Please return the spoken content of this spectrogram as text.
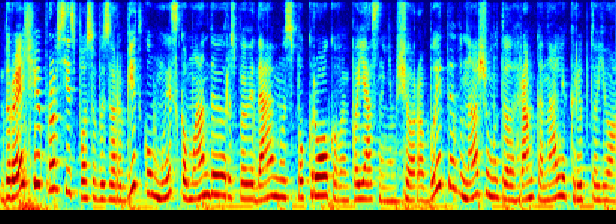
До речі, про всі способи заробітку ми з командою розповідаємо з покроковим поясненням, що робити в нашому телеграм-каналі Crypto.ua.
